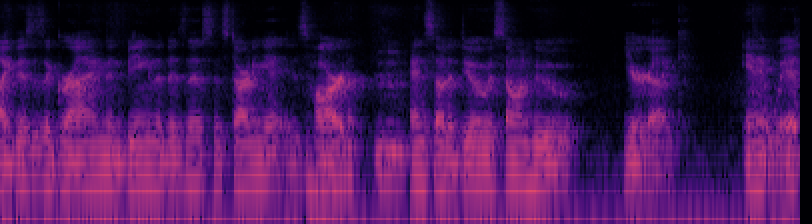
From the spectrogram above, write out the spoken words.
Like this is a grind, and being in the business and starting it is hard. Mm-hmm. And so to do it with someone who you're like in it with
